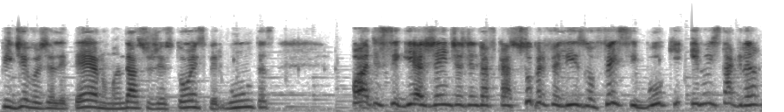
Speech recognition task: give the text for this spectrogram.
pedir Evangelho Eterno, mandar sugestões, perguntas. Pode seguir a gente, a gente vai ficar super feliz no Facebook e no Instagram.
